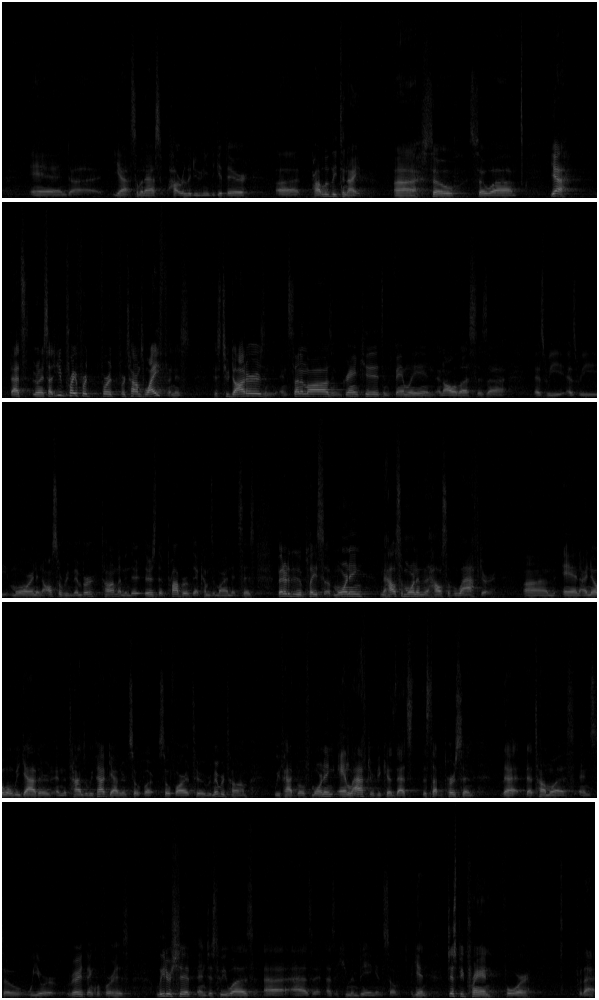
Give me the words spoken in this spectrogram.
and uh, yeah, someone asked, how early do we need to get there? Uh, probably tonight. Uh, so, so uh, yeah, that's really sad. You pray for, for, for Tom's wife and his, his two daughters and, and son-in-laws and grandkids and family and, and all of us as, uh, as, we, as we mourn and also remember Tom. I mean, there, there's the proverb that comes to mind that says, better to be the place of mourning in the house of mourning than the house of laughter. Um, and I know when we gathered and the times that we've had gathered so far, so far to remember Tom, we've had both mourning and laughter because that's the type of person that, that Tom was. And so we were very thankful for his leadership and just who he was uh, as, a, as a human being. And so, again, just be praying for, for that.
